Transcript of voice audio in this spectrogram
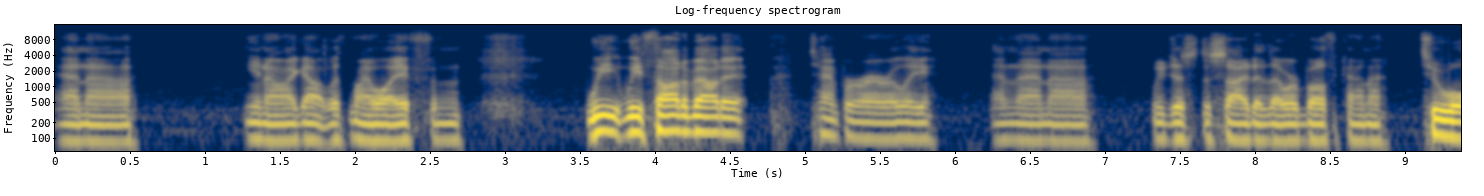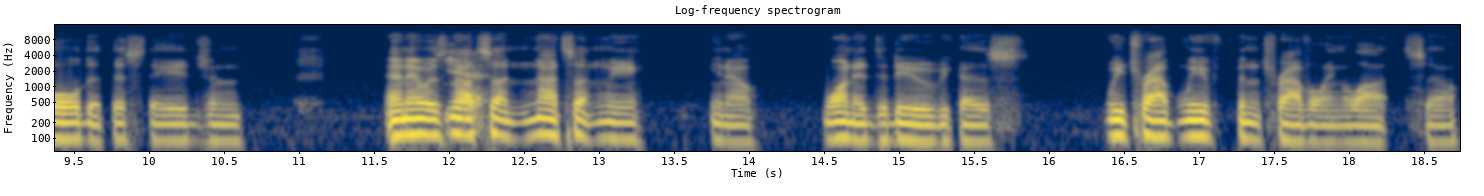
and uh you know, I got with my wife and we we thought about it temporarily and then uh we just decided that we're both kind of too old at this stage and and it was Yeah. not something not something we, you know, wanted to do because we travel we've been traveling a lot, so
